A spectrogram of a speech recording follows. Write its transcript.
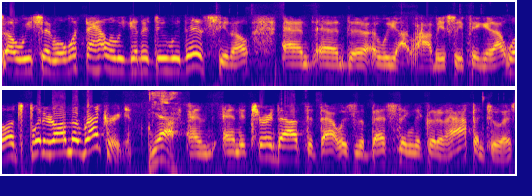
So we said, well, what the hell are we going to do with this? You know, and and uh, we obviously figured out, well, let's put it on the record. Yeah. And and it turned out that that was the best thing that could have happened to us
